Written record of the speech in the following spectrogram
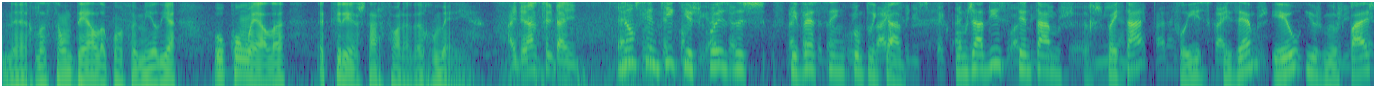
na relação dela com a família ou com ela a querer estar fora da Roménia. Não senti que as coisas se tivessem complicado. Como já disse, tentámos respeitar, foi isso que fizemos, eu e os meus pais,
